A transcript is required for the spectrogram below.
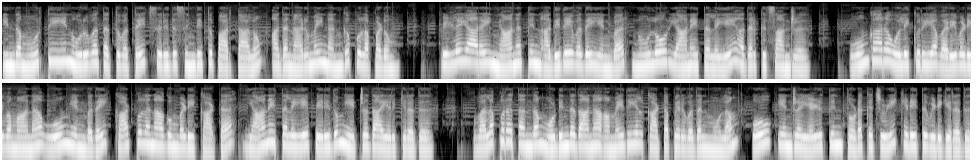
இந்த மூர்த்தியின் உருவ தத்துவத்தை சிறிது சிந்தித்து பார்த்தாலும் அதன் அருமை நன்கு புலப்படும். பிள்ளையாரை ஞானத்தின் அதிதேவதை என்பர் நூலோர் யானைத்தலையே அதற்கு சான்று. ஓங்கார ஒலிக்குரிய வரிவடிவமான ஓம் என்பதை காட்புலனாகும்படி காட்ட யானை தலையே பெரிதும் ஏற்றதாயிருக்கிறது. வலப்புற தந்தம் ஒடிந்ததான அமைதியில் காட்டப்பெறுவதன் மூலம் ஓ என்ற எழுத்தின் தொடக்கச்சுழி கிடைத்து விடுகிறது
